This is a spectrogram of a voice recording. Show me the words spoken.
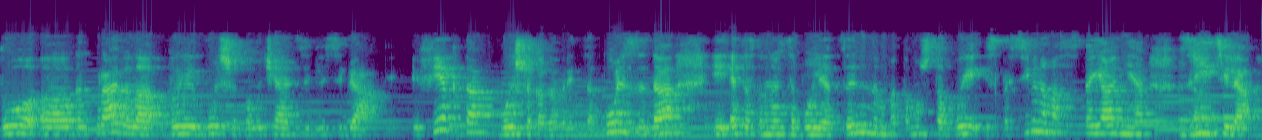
то, э, как правило, вы больше получаете для себя эффекта, больше, как говорится, пользы, да, и это становится более ценным, потому что вы из пассивного состояния зрителя,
